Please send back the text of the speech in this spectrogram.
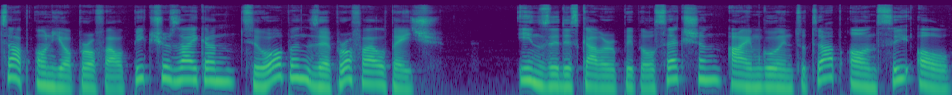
tap on your profile pictures icon to open the profile page. In the Discover People section, I'm going to tap on See All.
